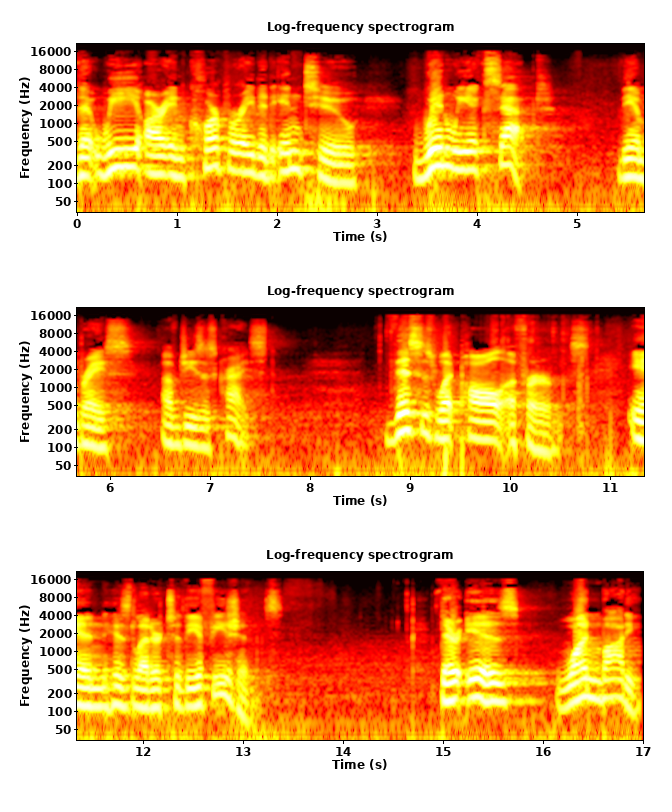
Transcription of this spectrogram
that we are incorporated into when we accept the embrace of Jesus Christ. This is what Paul affirms in his letter to the Ephesians. There is one body,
